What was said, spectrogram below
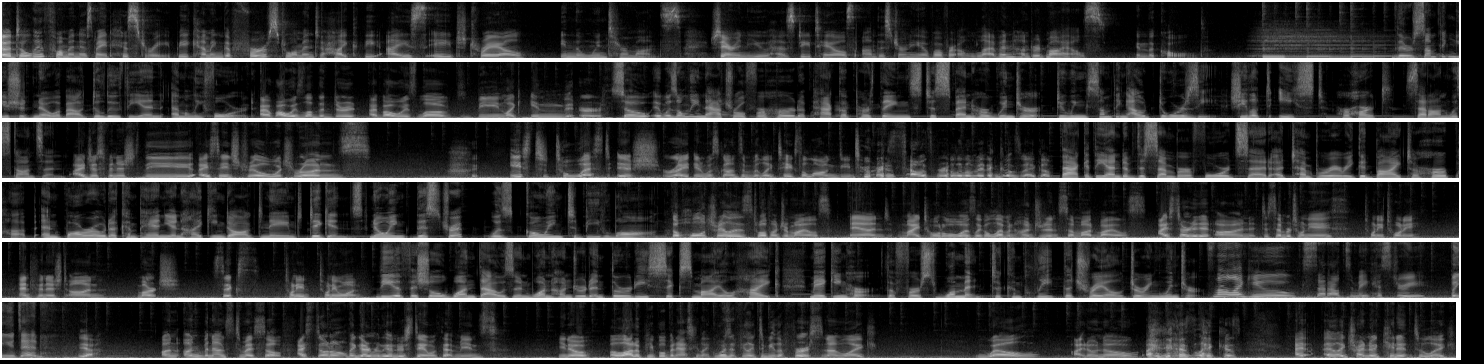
A Duluth woman has made history, becoming the first woman to hike the Ice Age Trail in the winter months. Sharon Yu has details on this journey of over 1,100 miles in the cold. There's something you should know about Duluthian Emily Ford. I've always loved the dirt. I've always loved being like in the earth. So it was only natural for her to pack up her things to spend her winter doing something outdoorsy. She looked east, her heart set on Wisconsin. I just finished the Ice Age Trail, which runs east to west-ish, right, in Wisconsin, but like takes a long detour south for a little bit and comes back up. Back at the end of December, Ford said a temporary goodbye to her pup and borrowed a companion hiking dog named Diggins, knowing this trip was going to be long. The whole trail is 1,200 miles, and my total was like 1,100 and some odd miles. I started it on December 28th, 2020, and finished on March 6th, 2021. The official 1,136 mile hike, making her the first woman to complete the trail during winter. It's not like you set out to make history, but you did. Yeah. Un unbeknownst to myself. I still don't think I really understand what that means. You know, a lot of people have been asking, like, what does it feel like to be the first? And I'm like, well, I don't know. I guess, like, because I, I like trying to akin it to, like,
